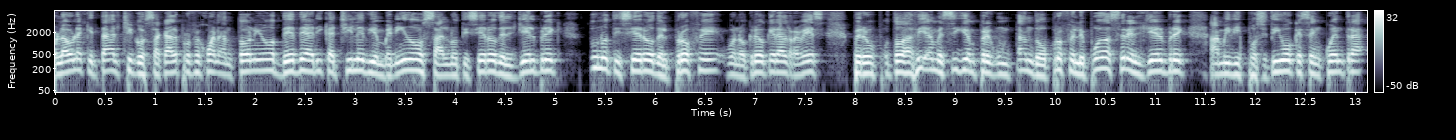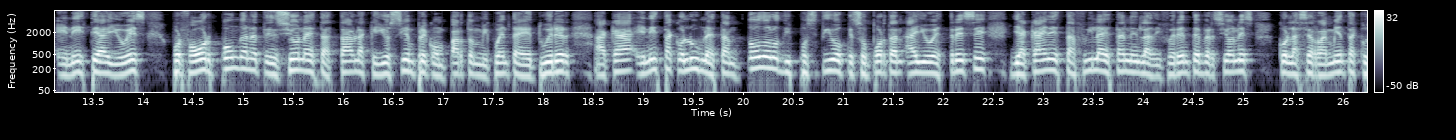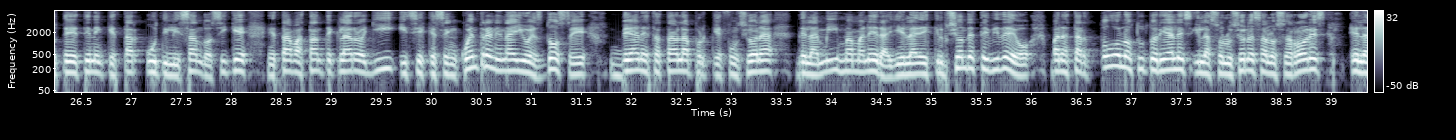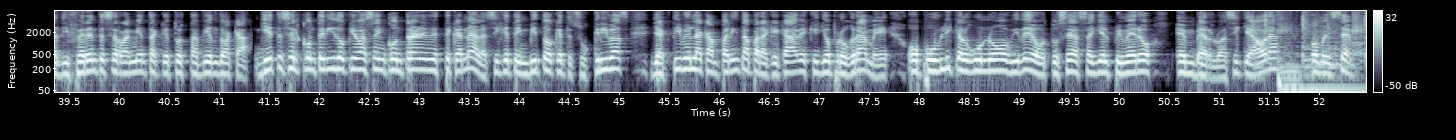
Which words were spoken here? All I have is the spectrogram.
Hola, hola, ¿qué tal chicos? Acá el profe Juan Antonio desde Arica, Chile. Bienvenidos al noticiero del Jailbreak, tu noticiero del profe. Bueno, creo que era al revés, pero todavía me siguen preguntando, profe, ¿le puedo hacer el jailbreak a mi dispositivo que se encuentra en este iOS? Por favor, pongan atención a estas tablas que yo siempre comparto en mi cuenta de Twitter. Acá en esta columna están todos los dispositivos que soportan iOS 13 y acá en esta fila están en las diferentes versiones con las herramientas que ustedes tienen que estar utilizando. Así que está bastante claro allí y si que se encuentran en iOS 12, vean esta tabla porque funciona de la misma manera. Y en la descripción de este video van a estar todos los tutoriales y las soluciones a los errores en las diferentes herramientas que tú estás viendo acá. Y este es el contenido que vas a encontrar en este canal, así que te invito a que te suscribas y actives la campanita para que cada vez que yo programe o publique algún nuevo video, tú seas ahí el primero en verlo. Así que ahora comencemos.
